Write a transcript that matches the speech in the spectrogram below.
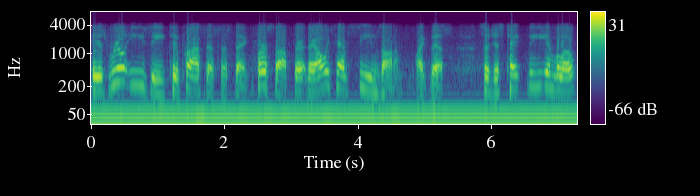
It is real easy to process this thing. First off, they always have seams on them, like this. So just take the envelope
